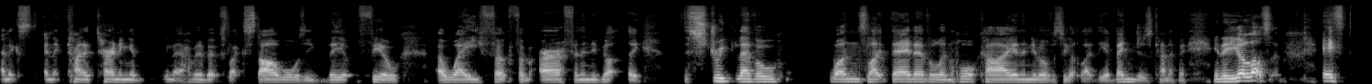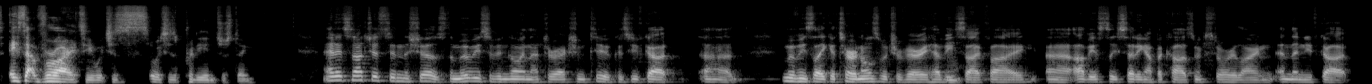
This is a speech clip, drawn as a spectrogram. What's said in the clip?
and it's and it kind of turning a you know having a bit of like Star Warsy feel away from from Earth, and then you've got the the street level ones like Daredevil and Hawkeye, and then you've obviously got like the Avengers kind of thing. You know, you got lots. Of, it's it's that variety, which is which is pretty interesting. And it's not just in the shows; the movies have been going that direction too. Because you've got uh, movies like Eternals, which are very heavy mm. sci-fi, uh, obviously setting up a cosmic storyline, and then you've got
